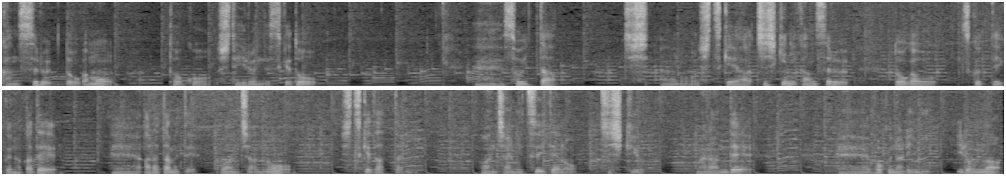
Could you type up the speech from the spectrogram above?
関する動画も投稿しているんですけど、えー、そういったあのしつけや知識に関する動画を作っていく中で、えー、改めてワンちゃんのしつけだったりワンちゃんについての知識を学んで、えー、僕なりにいろんな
